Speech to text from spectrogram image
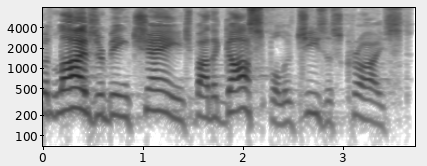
but lives are being changed by the gospel of Jesus Christ.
